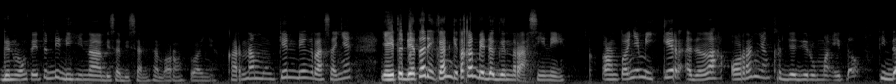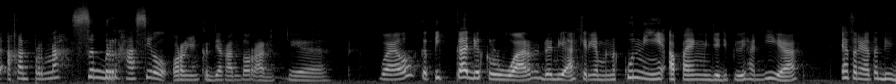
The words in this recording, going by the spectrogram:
dan waktu itu dia dihina bisa-bisan sama orang tuanya. Karena mungkin dia ngerasanya ya itu dia tadi kan kita kan beda generasi nih orang tuanya mikir adalah orang yang kerja di rumah itu tidak akan pernah seberhasil orang yang kerja kantoran Iya. well ketika dia keluar dan dia akhirnya menekuni apa yang menjadi pilihan dia eh ternyata dia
